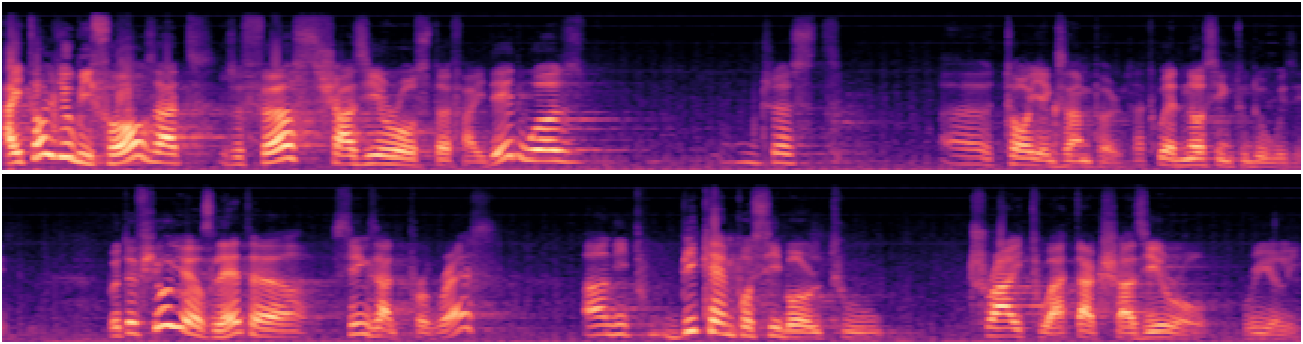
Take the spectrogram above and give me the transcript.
I told you before that the first SHA-0 stuff I did was just a toy example that we had nothing to do with it. But a few years later, things had progressed, and it became possible to try to attack SHA-0, really.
